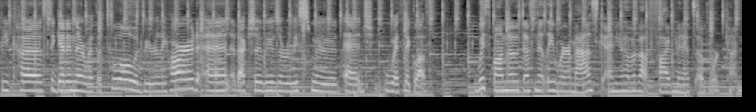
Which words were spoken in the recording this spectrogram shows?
because to get in there with a tool would be really hard and it actually leaves a really smooth edge with the glove. With Bondo, definitely wear a mask and you have about five minutes of work time.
